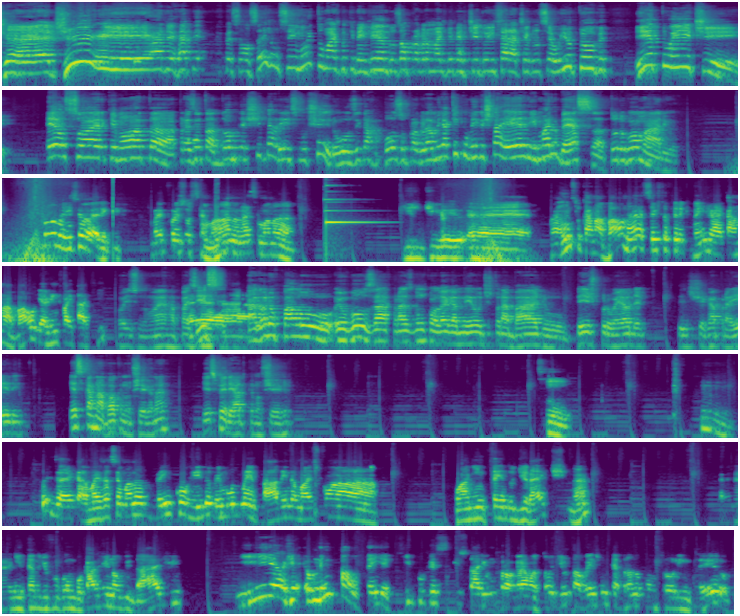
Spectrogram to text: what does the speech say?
Hoje é dia de happy pessoal. Sejam sim muito mais do que bem-vindos ao programa mais divertido e interativo do seu YouTube e Twitch. Eu sou Eric Mota, apresentador deste belíssimo, cheiroso e garboso programa. E aqui comigo está ele, Mário Bessa. Tudo bom, Mário? Tudo bem, seu Eric. Como é que foi sua semana, né? Semana de, de é, antes do carnaval, né? Sexta-feira que vem já é carnaval e a gente vai estar aqui. Pois não é, rapaz. É... Esse, agora eu falo, eu vou usar a frase de um colega meu de trabalho, beijo pro Helder, se chegar para ele. Esse carnaval que não chega, né? Esse feriado que não chega. Sim. Hum. Pois é, cara, mas a semana bem corrida, bem movimentada, ainda mais com a com a Nintendo Direct, né? A Nintendo divulgou um bocado de novidade. E gente, eu nem pautei aqui, porque isso daria um programa todinho, talvez um quebrando o controle inteiro,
